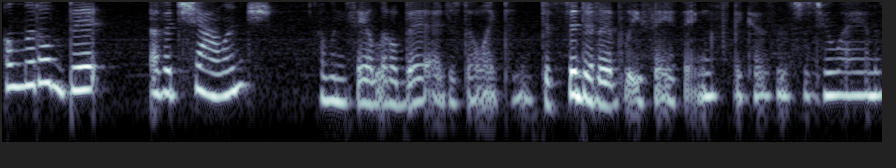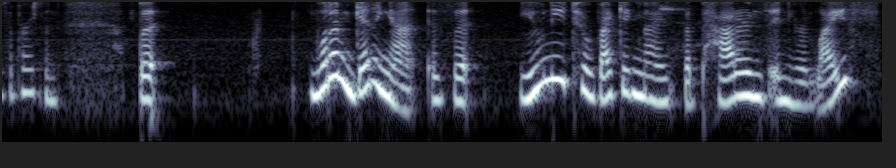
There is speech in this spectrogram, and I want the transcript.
a little bit of a challenge. I wouldn't say a little bit, I just don't like to definitively say things because it's just who I am as a person. But what I'm getting at is that you need to recognize the patterns in your life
